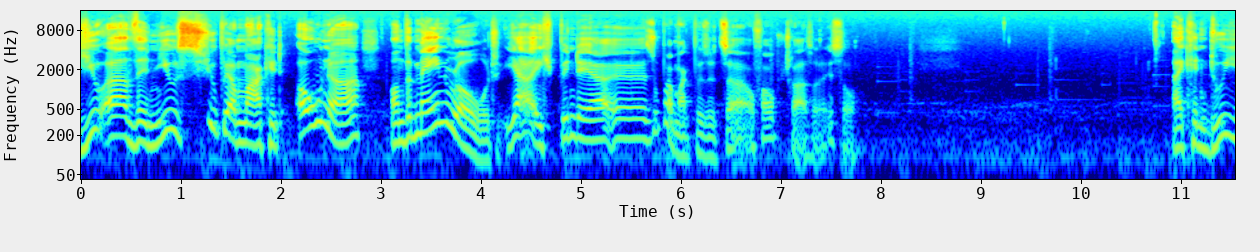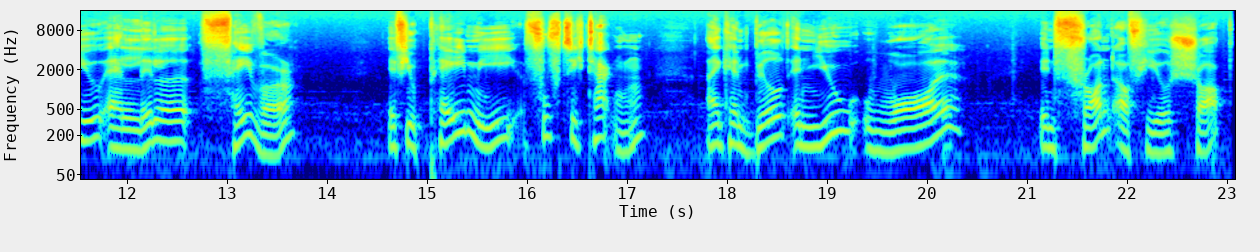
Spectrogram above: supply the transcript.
You are the new supermarket owner on the main road. Ja, ich bin der äh, Supermarktbesitzer auf Hauptstraße. Ist so. I can do you a little favor. If you pay me 50 Tacken, I can build a new wall in front of your shop.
